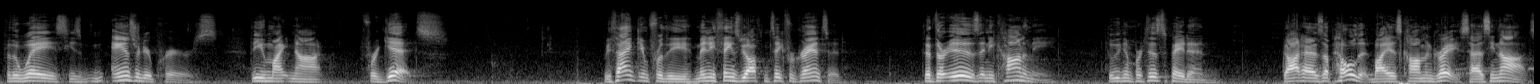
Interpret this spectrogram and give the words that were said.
for the ways He's answered your prayers, that you might not forget. We thank Him for the many things we often take for granted, that there is an economy that we can participate in. God has upheld it by His common grace, has He not?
